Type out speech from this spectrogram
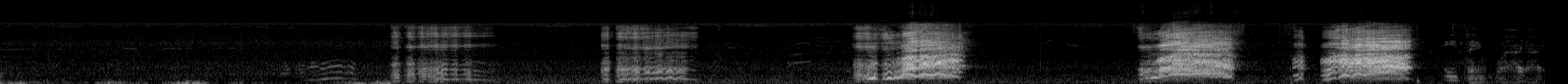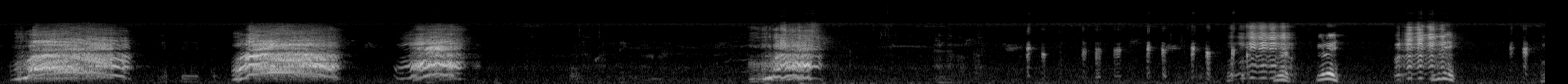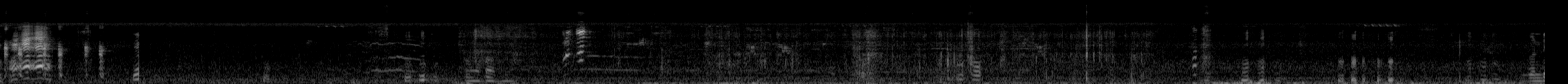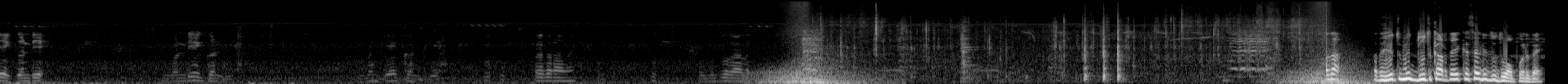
येतंय, हाय, हाय. येते, येते. इकडे, इकडे आता आता हे तुम्ही दूध काढताय कशासाठी दूध वापरताय?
